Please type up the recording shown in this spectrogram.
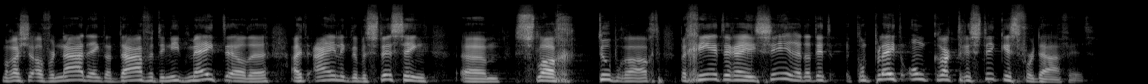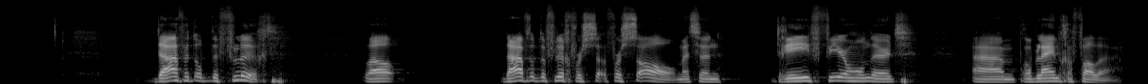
Maar als je over nadenkt dat David, die niet meetelde, uiteindelijk de beslissing um, slag toebracht, begin je te realiseren dat dit compleet onkarakteristiek is voor David. David op de vlucht. Wel, David op de vlucht voor, voor Saul met zijn drie, 400 um, probleemgevallen.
